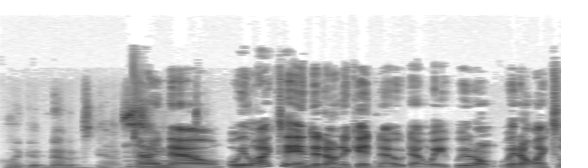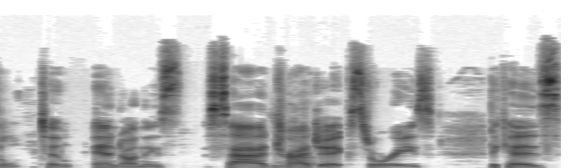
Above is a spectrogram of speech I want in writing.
On a good note, yes. I know we like to end it on a good note, don't we? We don't. We don't like to to end on these sad, Yeah. tragic stories because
